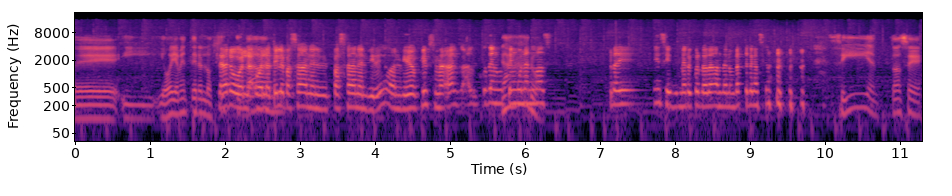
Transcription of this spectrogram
eh, y, y obviamente eran los Claro, o en la, o en la tele pasaban el, pasaban el video, el videoclip, si me, algo, algo tengo, tengo Claro. más por ahí, si me recuerda donde nombraste la canción. Sí, entonces,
